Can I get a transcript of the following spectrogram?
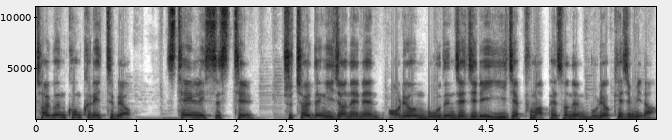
철근 콘크리트 벽, 스테인리스 스틸, 주철 등 이전에는 어려운 모든 재질이 이 제품 앞에서는 무력해집니다.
